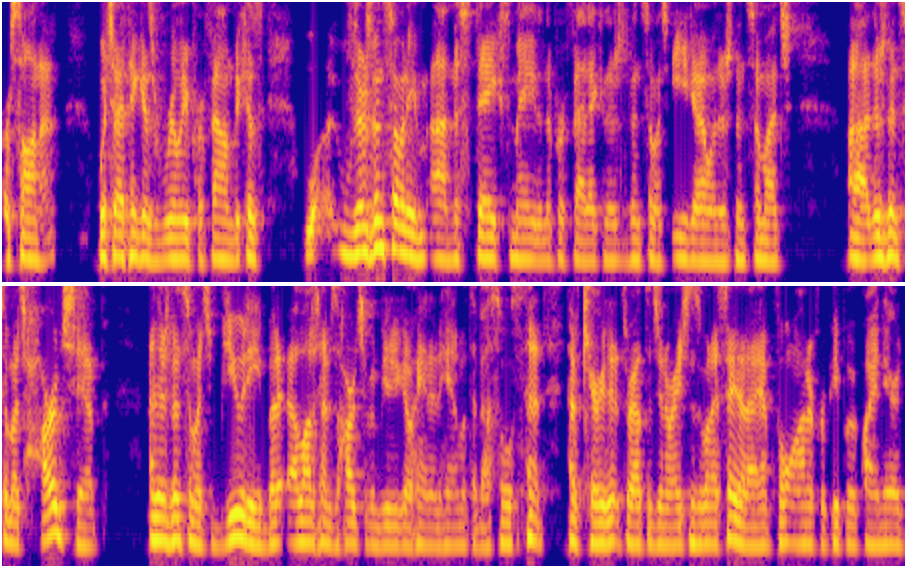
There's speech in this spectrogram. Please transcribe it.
persona, which I think is really profound because w- there's been so many uh, mistakes made in the prophetic, and there's been so much ego, and there's been so much uh, there's been so much hardship and there's been so much beauty, but a lot of times the hardship and beauty go hand in hand with the vessels that have carried it throughout the generations. When I say that, I have full honor for people who pioneered.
